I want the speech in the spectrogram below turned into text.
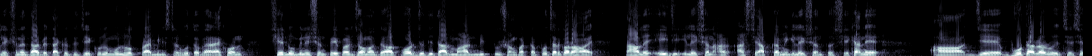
ইলেকশনে দাঁড়বে, তাকে যদি যে কোনো মূল হোক প্রাইম মিনিস্টার হতে হবে। আর এখন সে নমিনেশন পেপার জমা দেওয়ার পর যদি তার মার মৃত্যুর সংবাদটা প্রচার করা হয়, তাহলে এই যে ইলেকশন আসছে আপকামিং ইলেকশন তো সেখানে যে ভোটাররা রয়েছে, সে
